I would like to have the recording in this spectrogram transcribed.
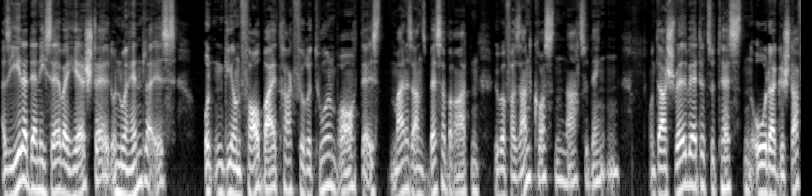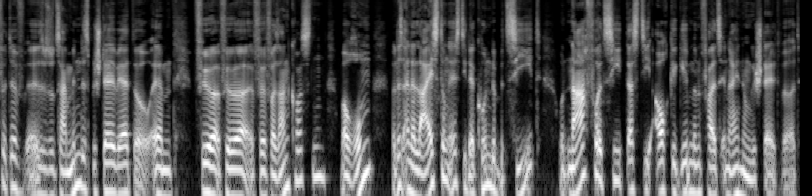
also jeder, der nicht selber herstellt und nur Händler ist und einen G&V-Beitrag für Retouren braucht, der ist meines Erachtens besser beraten, über Versandkosten nachzudenken und da Schwellwerte zu testen oder gestaffelte äh, sozusagen Mindestbestellwerte ähm, für, für, für Versandkosten. Warum? Weil das eine Leistung ist, die der Kunde bezieht und nachvollzieht, dass die auch gegebenenfalls in Rechnung gestellt wird.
